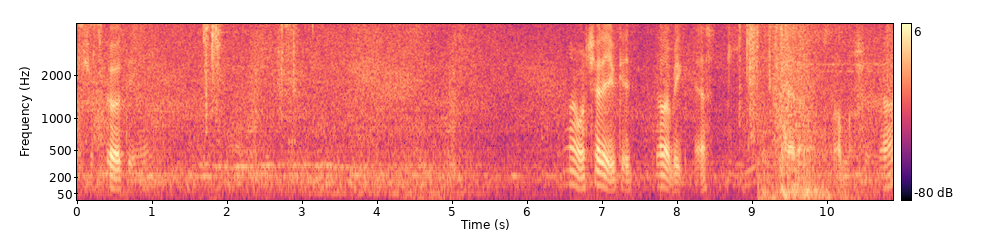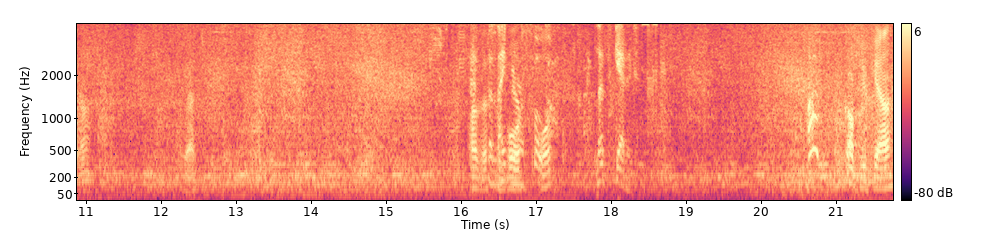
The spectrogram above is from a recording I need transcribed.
sok töltény van. Na jó, cseréljük egy darabig ezt szabmaségára. Meglátjuk. Az That's the lesz a boss ott. Let's get it. Kapjuk el.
